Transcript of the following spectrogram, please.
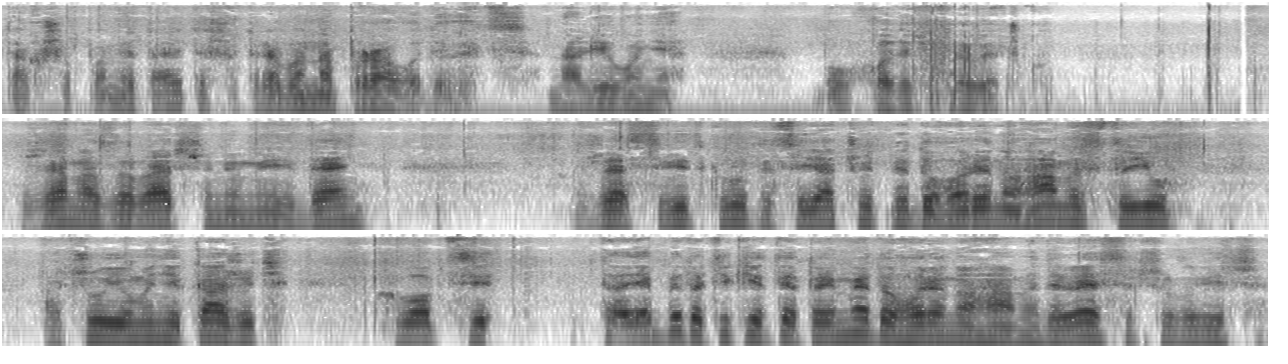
Так що пам'ятайте, що треба направо дивитися, наліво ні, бо входить в привичку. Вже на завершенню мій день. Вже світ крутиться, я чуть не догори ногами стою, а чую, мені кажуть, хлопці, та якби то тільки ти, то й ми догори ногами. Дивися, чоловіче.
